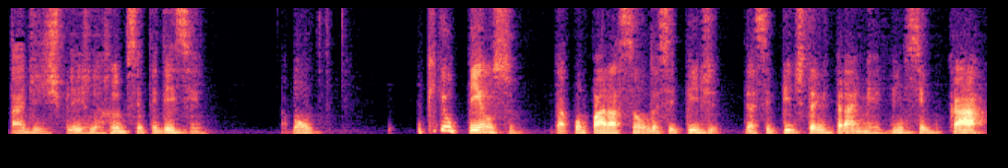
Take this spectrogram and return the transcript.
tá? De displays do Hub 75, tá bom? O que, que eu penso da comparação da CPID, da CPID Tang Primer 25K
